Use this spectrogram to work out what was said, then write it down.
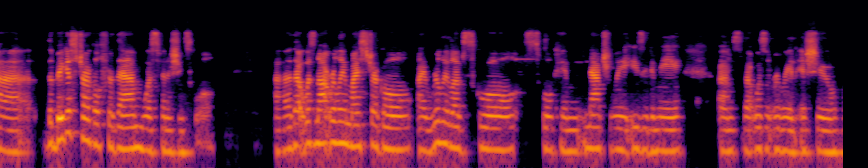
uh, the biggest struggle for them was finishing school. Uh, that was not really my struggle. I really loved school. School came naturally easy to me, um, so that wasn't really an issue.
